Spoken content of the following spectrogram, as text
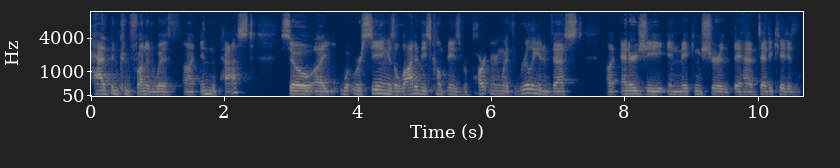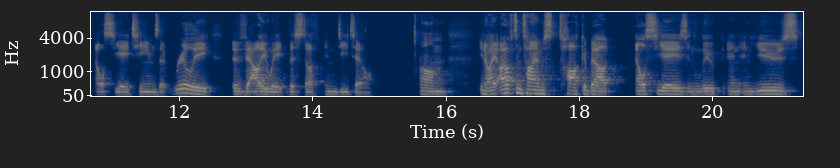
have been confronted with uh, in the past. So uh, what we're seeing is a lot of these companies we're partnering with really invest energy in making sure that they have dedicated LCA teams that really evaluate this stuff in detail. Um, you know, I oftentimes talk about LCAs in loop and, and use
